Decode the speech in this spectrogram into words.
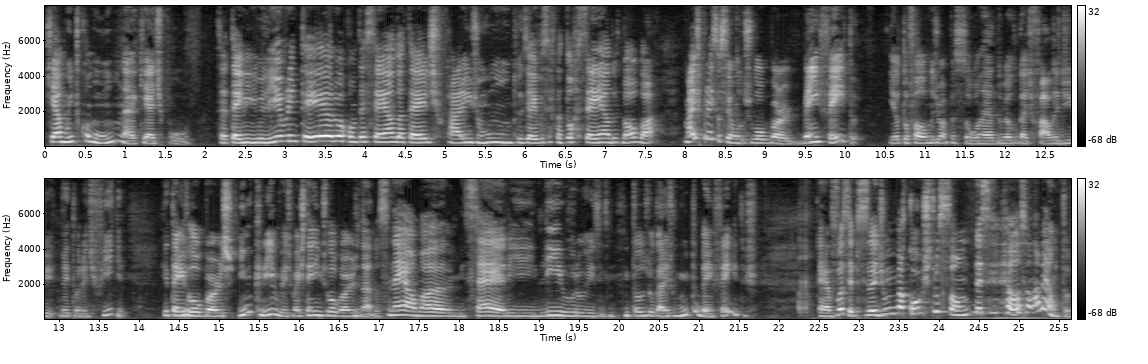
que é muito comum, né, que é tipo, você tem o livro inteiro acontecendo até eles ficarem juntos, e aí você fica torcendo e blá blá. Mas pra isso ser um slow burn bem feito, e eu tô falando de uma pessoa, né, do meu lugar de fala de leitora de FIG, que tem slow burns incríveis, mas tem slow burns né, no cinema, em série, em livros, em todos os lugares muito bem feitos, é, você precisa de uma construção desse relacionamento.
